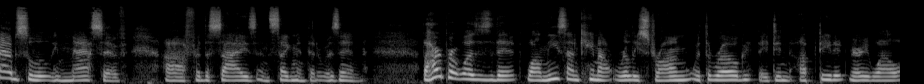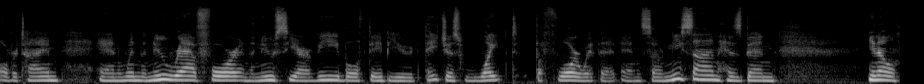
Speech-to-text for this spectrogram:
absolutely massive uh, for the size and segment that it was in. The hard part was that while Nissan came out really strong with the Rogue, they didn't update it very well over time. And when the new RAV4 and the new CRV both debuted, they just wiped the floor with it. And so Nissan has been, you know,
